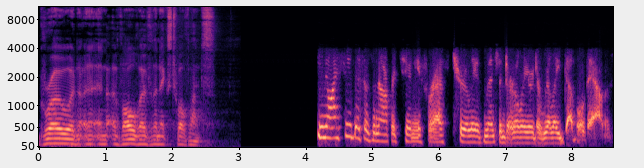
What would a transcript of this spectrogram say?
grow and, and evolve over the next 12 months? You know, I see this as an opportunity for us truly, as mentioned earlier, to really double down.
